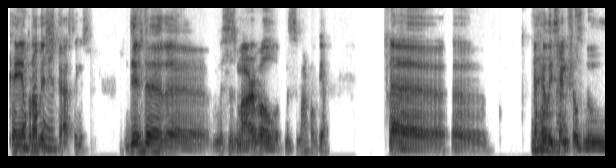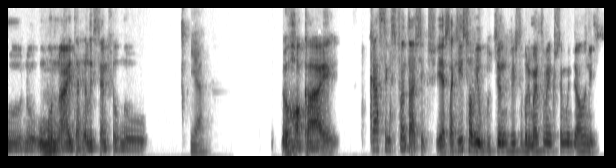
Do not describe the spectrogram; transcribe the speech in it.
Quem aprova estes castings, desde a da Mrs. Marvel, Mrs. Marvel, yeah. Uh, uh, a Knight, Steinfeld no, no Moon Knight, a Hailey Steinfeld no, yeah. no Hawkeye. Castings fantásticos. E esta aqui, só vi, tendo visto o primeiro, também gostei muito dela nisto.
